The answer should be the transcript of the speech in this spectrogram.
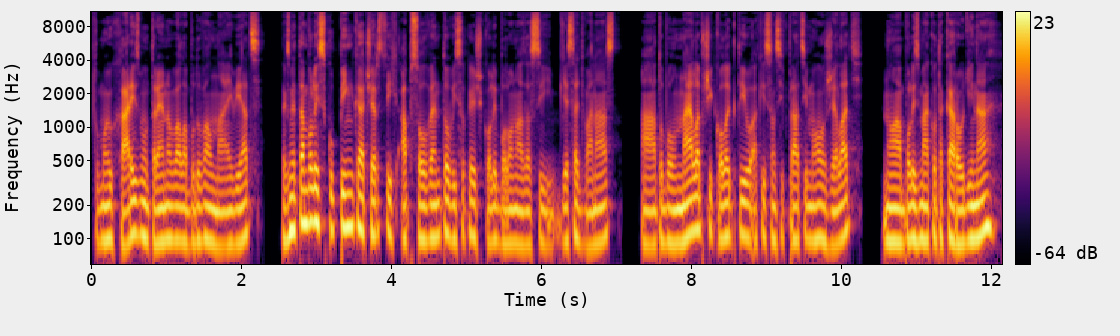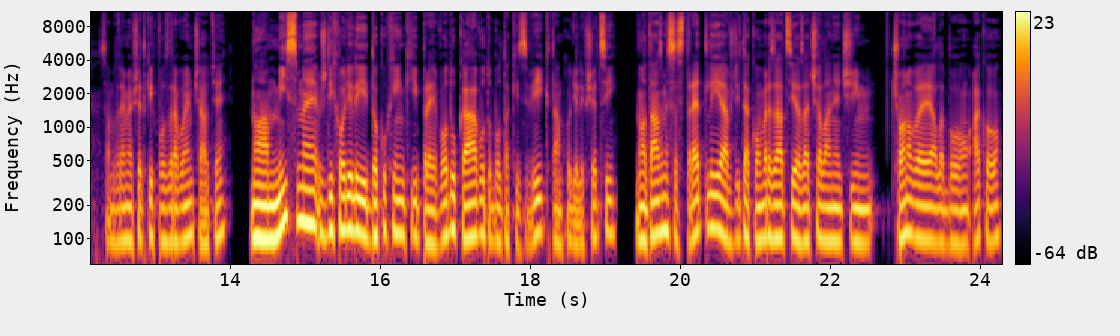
tú moju charizmu trénoval a budoval najviac, tak sme tam boli skupinka čerstvých absolventov vysokej školy, bolo nás asi 10-12 a to bol najlepší kolektív, aký som si v práci mohol želať. No a boli sme ako taká rodina, samozrejme všetkých pozdravujem, čaute. No a my sme vždy chodili do kuchynky pre vodu, kávu, to bol taký zvyk, tam chodili všetci. No a tam sme sa stretli a vždy tá konverzácia začala niečím čo nové alebo ako.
